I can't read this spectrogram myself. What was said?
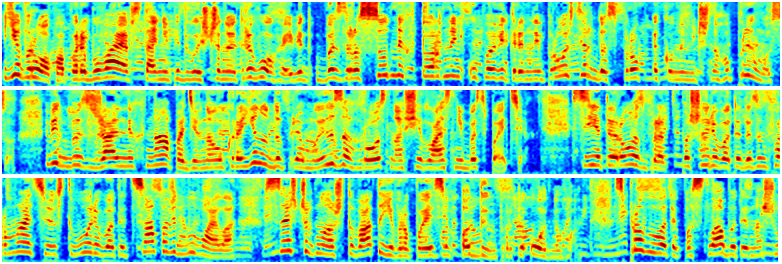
Європа перебуває в стані підвищеної тривоги від безрозсудних вторгнень у повітряний простір до спроб економічного примусу, від безжальних нападів на Україну до прямих загроз нашій власній безпеці. Сіяти розбрат, поширювати дезінформацію, створювати цапа відбувайла все, щоб налаштувати європейців один проти одного, спробувати послабити нашу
